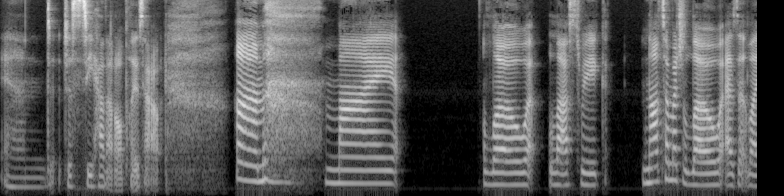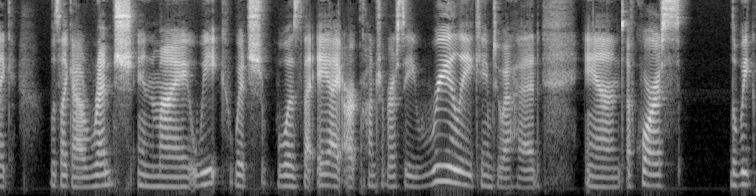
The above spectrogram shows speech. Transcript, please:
and just see how that all plays out. Um, my low last week, not so much low as it like was like a wrench in my week, which was the AI art controversy really came to a head. And of course, the week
